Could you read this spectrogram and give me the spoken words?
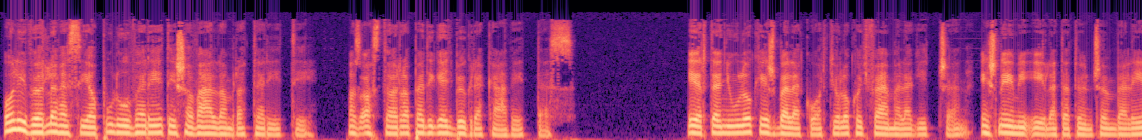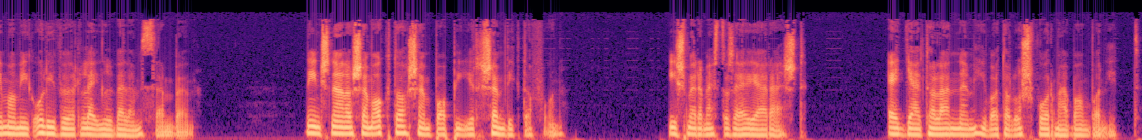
Oliver leveszi a pulóverét, és a vállamra teríti. Az asztalra pedig egy bögre kávét tesz. Érte nyúlok, és belekortyolok, hogy felmelegítsen, és némi életet öntsön belém, amíg Oliver leül velem szemben. Nincs nála sem akta, sem papír, sem diktafon. Ismerem ezt az eljárást. Egyáltalán nem hivatalos formában van itt.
